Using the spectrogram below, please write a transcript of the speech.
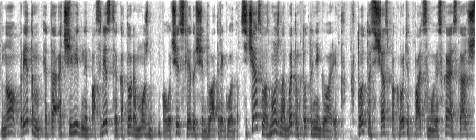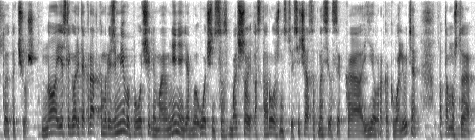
но при этом это очевидные последствия, которые можно получить в следующие 2-3 года. Сейчас, возможно, об этом кто-то не говорит. Кто-то сейчас покрутит пальцем у виска и скажет, что это чушь. Но если говорить о кратком резюме, вы получили мое мнение. Я бы очень с большой осторожностью сейчас относился к евро как к валюте, потому что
